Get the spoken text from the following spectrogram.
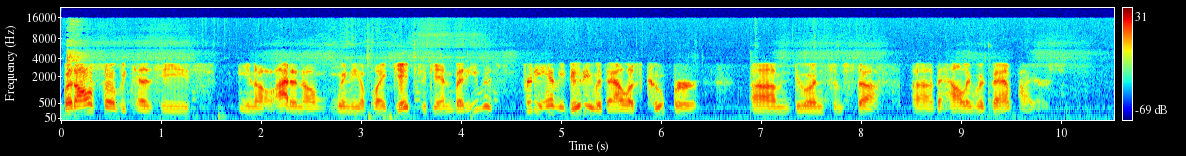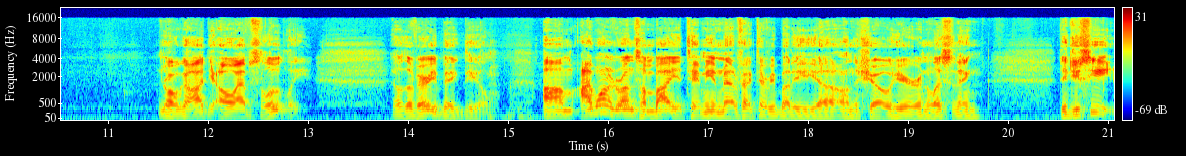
but also because he's, you know, I don't know when he'll play gigs again, but he was pretty heavy duty with Alice Cooper um, doing some stuff, uh, the Hollywood Vampires. Oh God! Oh, absolutely. That was a very big deal. Um, I wanted to run some by you, Timmy, and matter of fact, everybody uh, on the show here and listening. Did you see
